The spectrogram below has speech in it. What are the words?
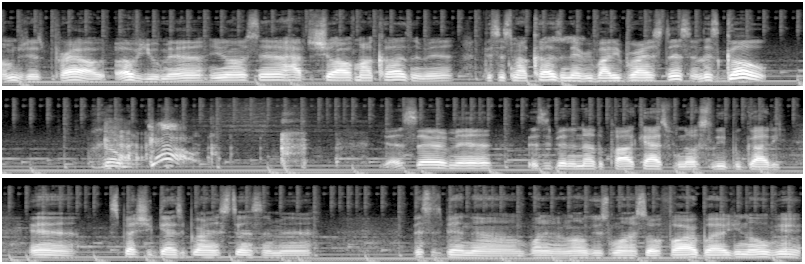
I'm just proud of you, man. You know what I'm saying? I have to show off my cousin, man. This is my cousin, everybody, Brian Stinson. Let's go. No doubt. yes, sir, man. This has been another podcast for No Sleep Bugatti. And Special guest Brian Stinson, man. This has been um, one of the longest ones so far, but you know we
